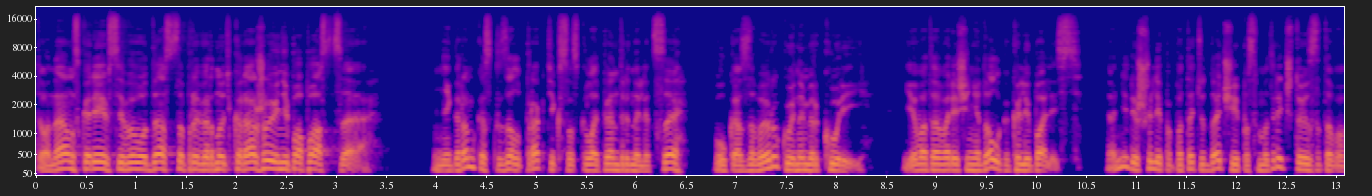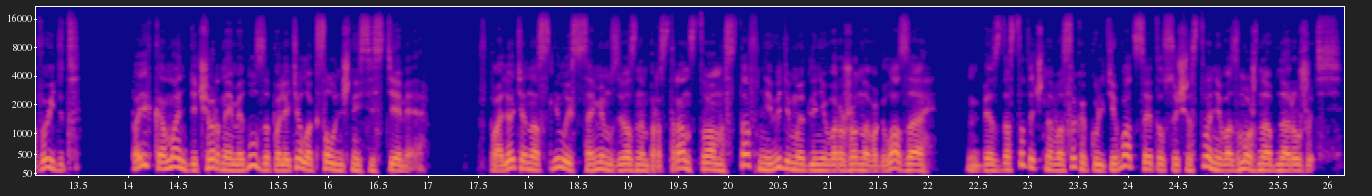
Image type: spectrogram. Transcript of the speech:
то нам, скорее всего, удастся провернуть кражу и не попасться». Негромко сказал практик со скалопендрой на лице, указывая рукой на Меркурий. Его товарищи недолго колебались. Они решили попытать удачу и посмотреть, что из этого выйдет. По их команде черная медуза полетела к Солнечной системе. В полете она слилась с самим звездным пространством, став невидимой для невооруженного глаза. Без достаточно высокой культивации это существо невозможно обнаружить.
